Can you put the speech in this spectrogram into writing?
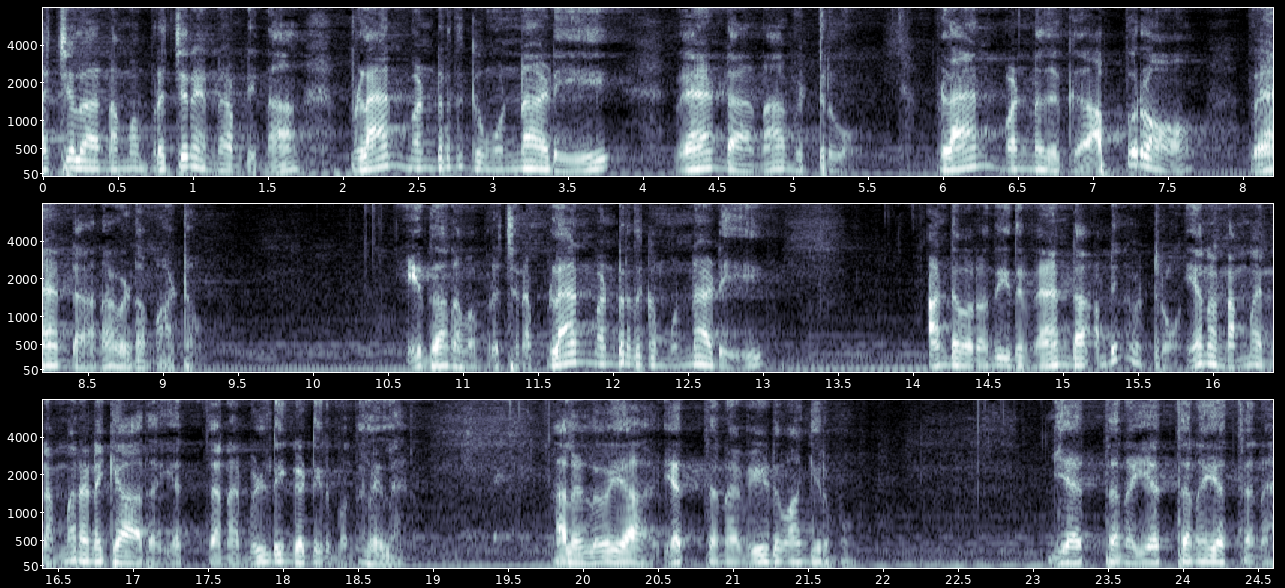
ஆக்சுவலாக நம்ம பிரச்சனை என்ன அப்படின்னா பிளான் பண்ணுறதுக்கு முன்னாடி வேண்டானா விட்டுருவோம். பிளான் பண்ணதுக்கு அப்புறம் வேண்டானா விட மாட்டோம். இதுதான் நம்ம பிரச்சனை. பிளான் பண்ணுறதுக்கு முன்னாடி ஆண்டவர் வந்து இது வேண்டாம் அப்படின்னு விட்டுருவோம். ஏன்னா நம்ம நம்ம நினைக்காத எத்தனை பில்டிங் கட்டியிருப்போம் தலையில். அலலூயா எத்தனை வீடு வாங்கியிருப்போம்? எத்தனை எத்தனை எத்தனை?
